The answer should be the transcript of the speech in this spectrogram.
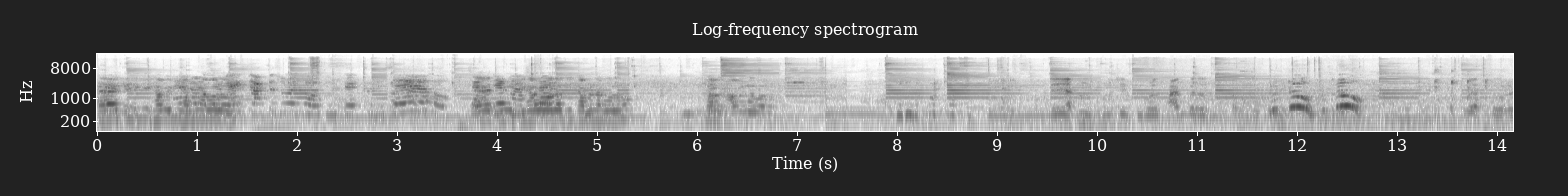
হ্যাঁ, তুমি কি খাবে কি খাবে না বলো? হ্যাঁ, তুমি কি খাবে বলো কি খাবে না বলো? কি খাবে খাবে না বলো? এখন ঘুমোচ্ছে একটু করে থাকবে তো তখন ব্যস্ত করে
